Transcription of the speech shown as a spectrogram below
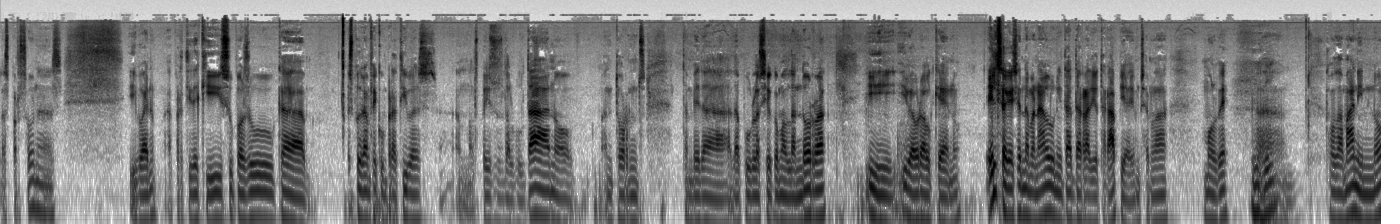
les persones... I, bueno, a partir d'aquí suposo que es podran fer comparatives amb els països del voltant o entorns també de, de població com el d'Andorra i, i veure el què, no? Ells segueixen demanant l'unitat de radioteràpia i em sembla molt bé que, que ho demanin, no?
